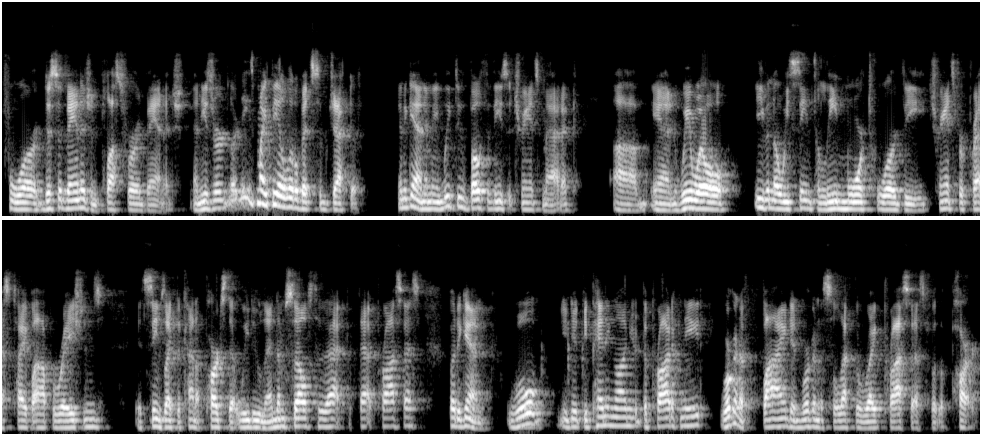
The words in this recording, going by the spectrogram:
for disadvantage and plus for advantage. And these are these might be a little bit subjective. And again, I mean, we do both of these at Trans-Matic, um, and we will, even though we seem to lean more toward the transfer press type operations, it seems like the kind of parts that we do lend themselves to that that process. But again, we'll depending on your, the product need, we're going to find and we're going to select the right process for the part.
